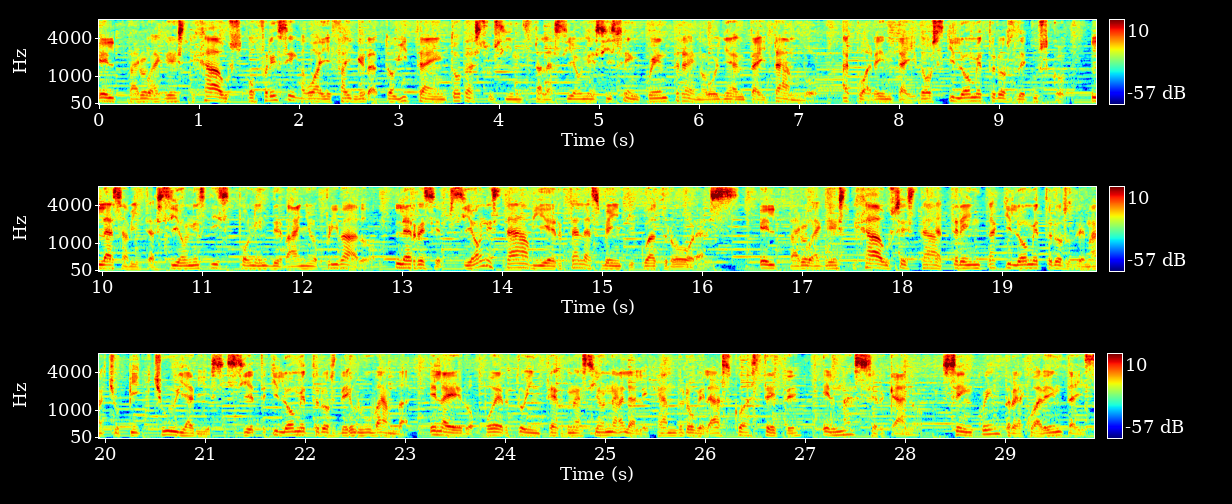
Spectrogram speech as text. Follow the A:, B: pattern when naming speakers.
A: El Paroa Guest House ofrece Wi-Fi gratuita en todas sus instalaciones y se encuentra en Ollantaytambo, a 42 kilómetros de Cusco. Las habitaciones disponen de baño privado. La recepción está abierta las 24 horas. El Paroa Guest House está a 30 kilómetros de Machu Picchu y a 17 kilómetros de Urubamba. El aeropuerto internacional Alejandro Velasco Astete, el más cercano, se encuentra a 45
